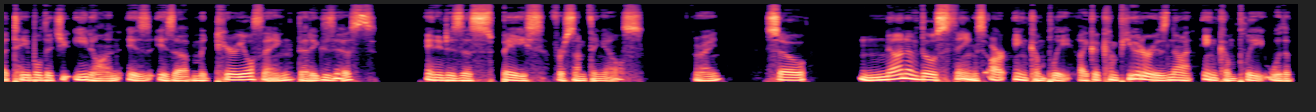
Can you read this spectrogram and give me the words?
a table that you eat on is, is a material thing that exists and it is a space for something else, right? So none of those things are incomplete. Like a computer is not incomplete with a,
